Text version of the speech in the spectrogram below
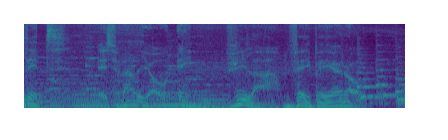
Dit is Radio 1, Villa VPRO.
